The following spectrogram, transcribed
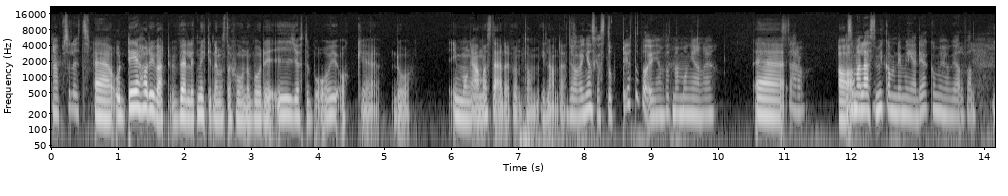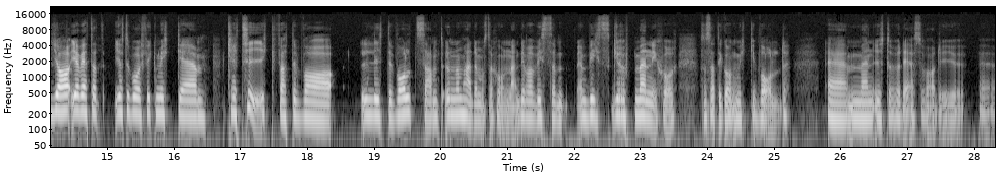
Absolut. Eh, och det har det ju varit väldigt mycket demonstrationer både i Göteborg och eh, då i många andra städer runt om i landet. Det var väl ganska stort i Göteborg jämfört med många andra eh, städer? Ja. Alltså man läste mycket om det i media, kommer jag ihåg i alla fall. Ja, jag vet att Göteborg fick mycket kritik för att det var lite våldsamt under de här demonstrationerna. Det var vissa, en viss grupp människor som satte igång mycket våld. Eh, men utöver det så var det ju eh,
